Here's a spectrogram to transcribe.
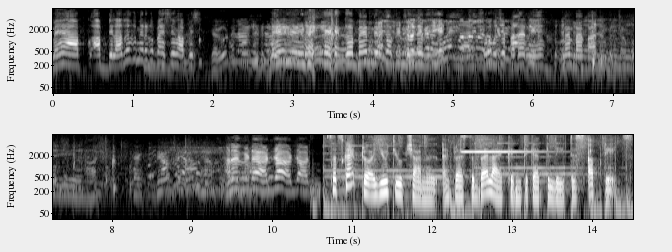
मैं आपको आप दिला दोगे मेरे को पैसे वापस? ज़रूर दिलाएँगे नहीं नहीं नहीं, तो मैं मेरे को अभी मिलने दीजिए तो मुझे पता नहीं है। मैं बाद में मिलता हूँ। अरे बेटा हट जा हट जा। Subscribe to our YouTube channel and press the bell icon to get the latest updates.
